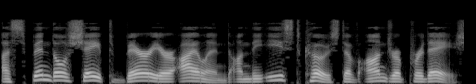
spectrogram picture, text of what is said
a spindle-shaped barrier island on the east coast of Andhra Pradesh.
